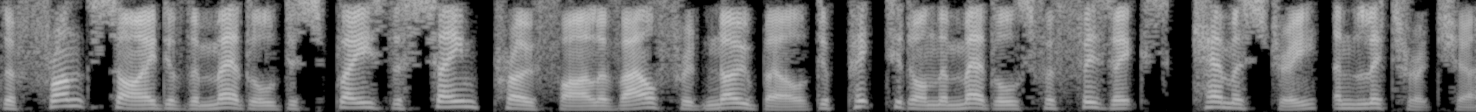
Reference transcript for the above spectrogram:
The front side of the medal displays the same profile of Alfred Nobel depicted on the medals for physics, chemistry, and literature.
